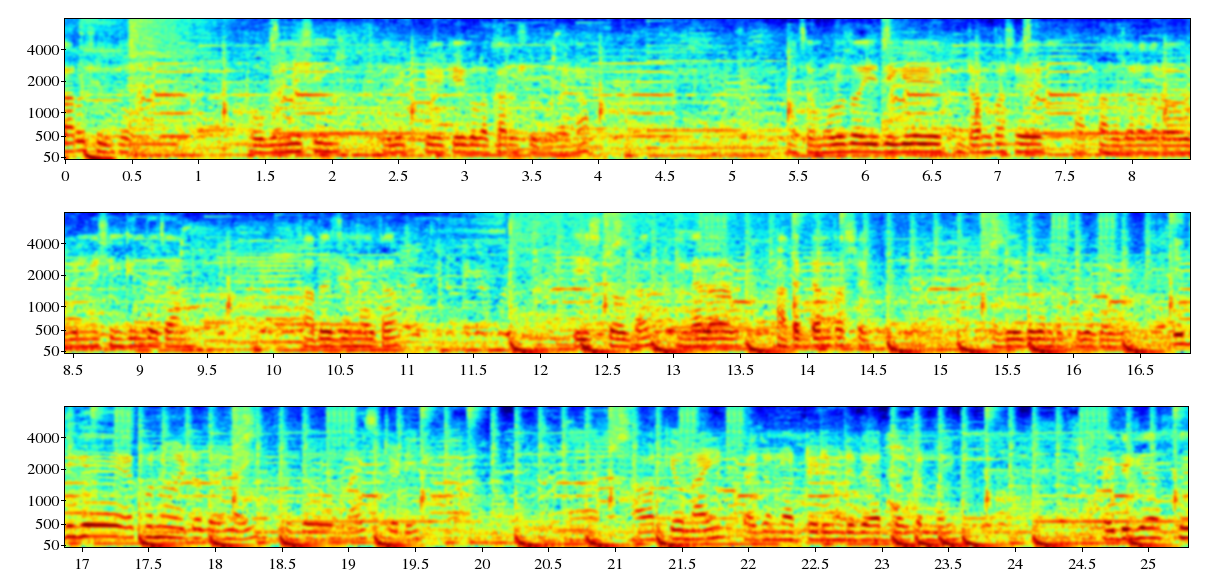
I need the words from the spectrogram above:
কারুশিল্প? ওভেন মেশিন ইলেকট্রিক এগুলো কারুশিল্প, তাই না? আচ্ছা মূলত এইদিকে ডান পাশে আপনারা যারা যারা ওভেন মেশিন কিনতে চান তাদের জন্য এটা। এই স্টলটা, মেলার হাতের ডান পাশে। যে এই দোকানটা থেকে পাবেন এদিকে এখনও এটা দেয় নাই, কিন্তু নাইস টেডি আমার কেউ নাই, তাই জন্য আর টেডি মেডি দেওয়ার দরকার নাই। এদিকে আছে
